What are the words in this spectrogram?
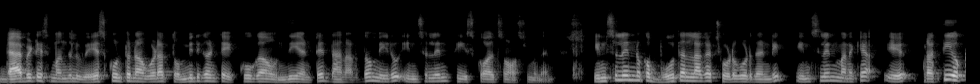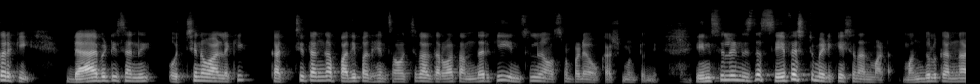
డయాబెటీస్ మందులు వేసుకుంటున్నా కూడా తొమ్మిది కంటే ఎక్కువగా ఉంది అంటే దాని అర్థం మీరు ఇన్సులిన్ తీసుకోవాల్సిన అవసరం ఉందండి. ఇన్సులిన్ ఒక భూతంలాగా చూడకూడదండి. ఇన్సులిన్ మనకి ప్రతి ఒక్కరికి డయాబెటీస్ అని వచ్చిన వాళ్ళకి ఖచ్చితంగా పది పదిహేను సంవత్సరాల తర్వాత అందరికీ ఇన్సులిన్ అవసరం పడే అవకాశం ఉంటుంది. Insulin is the safest medication అనమాట మందుల కన్నా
